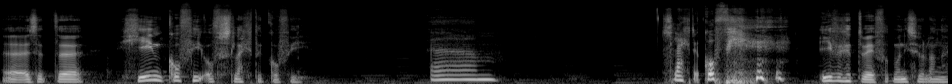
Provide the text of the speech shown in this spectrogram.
Eh, is het eh, geen koffie of slechte koffie? Ehm, slechte koffie. Even getwijfeld, maar niet zo lang, hè?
